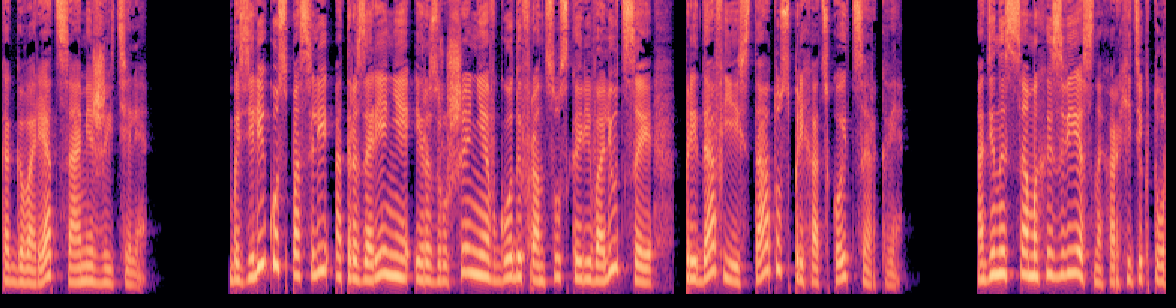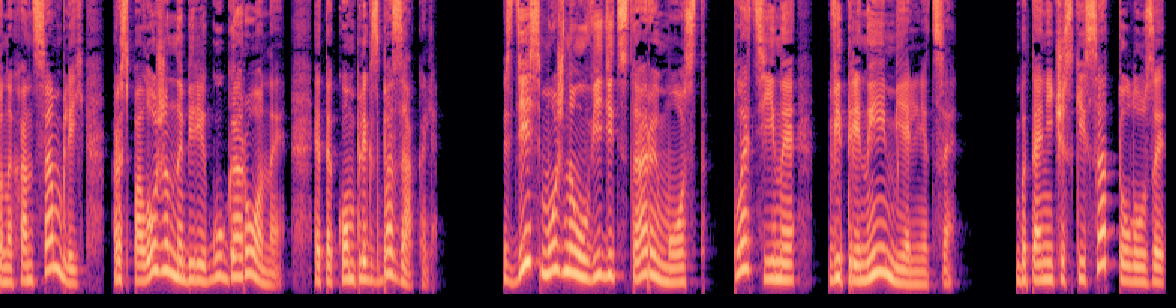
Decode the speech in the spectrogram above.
как говорят сами жители. Базилику спасли от разорения и разрушения в годы французской революции, придав ей статус приходской церкви. Один из самых известных архитектурных ансамблей расположен на берегу Гароны. Это комплекс Базакль. Здесь можно увидеть старый мост, плотины, ветряные мельницы. Ботанический сад Тулузы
